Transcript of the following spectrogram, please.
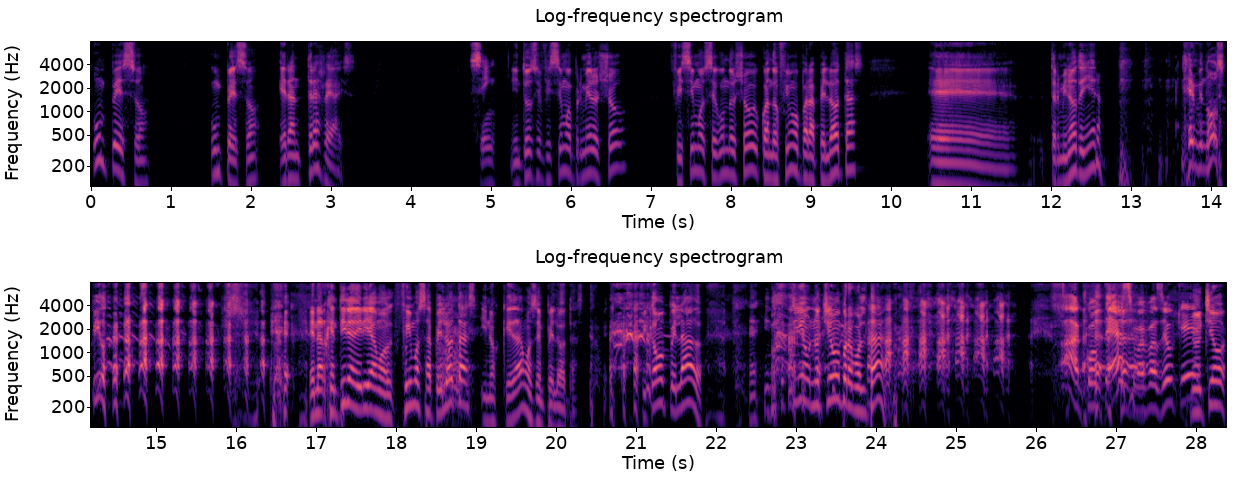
un peso, un peso eran tres reais. sim. Entonces hicimos el primer show, hicimos el segundo show y cuando fuimos para Pelotas, eh, terminó dinero. Terminou os pila. En Argentina diríamos, fuimos a Pelotas y nos quedamos en Pelotas. Ficamos pelados. No teníamos, no teníamos para voltar. Ah, acontece, vai fazer o quê? Não tinha-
